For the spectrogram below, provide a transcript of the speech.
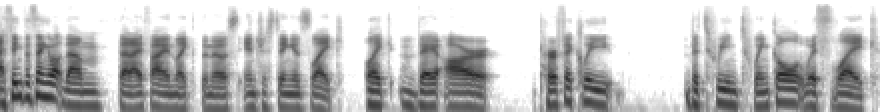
I think the thing about them that I find like the most interesting is like like they are perfectly between Twinkle with like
